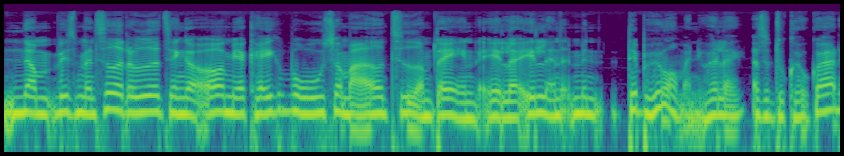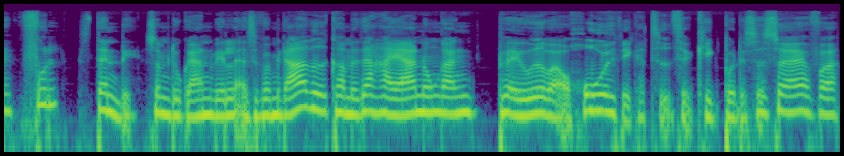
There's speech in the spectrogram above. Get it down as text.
når, hvis man sidder derude og tænker, åh, oh, jeg kan ikke bruge så meget tid om dagen, eller et eller andet, men det behøver man jo heller ikke. Altså du kan jo gøre det fuldstændig, som du gerne vil. Altså for mit eget vedkommende, der har jeg nogle gange perioder, hvor jeg overhovedet ikke har tid til at kigge på det. Så sørger jeg for,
